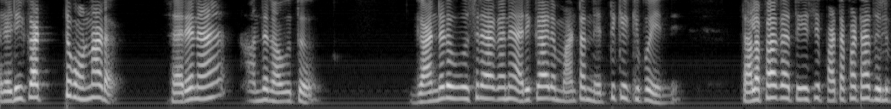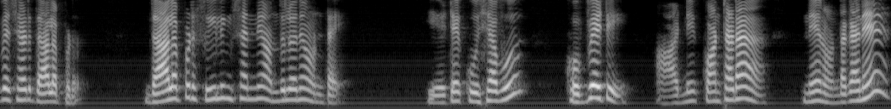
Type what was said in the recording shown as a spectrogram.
రెడీ కట్టుగా ఉన్నాడు. సరేనా? అంది నవ్వుతూ. గండడు ఊసిరాగానే అరికాలి మంట నెత్తికెక్కిపోయింది. తలపాగా తీసి పటపటా దులిపేశాడు దాలప్పుడు. దాలప్పుడు ఫీలింగ్స్ అన్నీ అందులోనే ఉంటాయి. ఏటే కూశావు? కొవ్వేటి? ఆడిని కొంటాడా? నేను ఉండగానే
